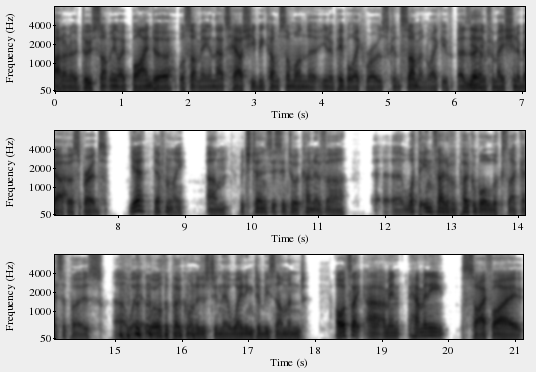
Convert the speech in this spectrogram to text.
i don't know do something like bind her or something and that's how she becomes someone that you know people like rose can summon like if as yeah. that information about her spreads yeah definitely um which turns this into a kind of uh, uh what the inside of a Pokeball looks like, I suppose, uh, where, where all the Pokemon are just in there waiting to be summoned. Oh, it's like, uh, I mean, how many sci fi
